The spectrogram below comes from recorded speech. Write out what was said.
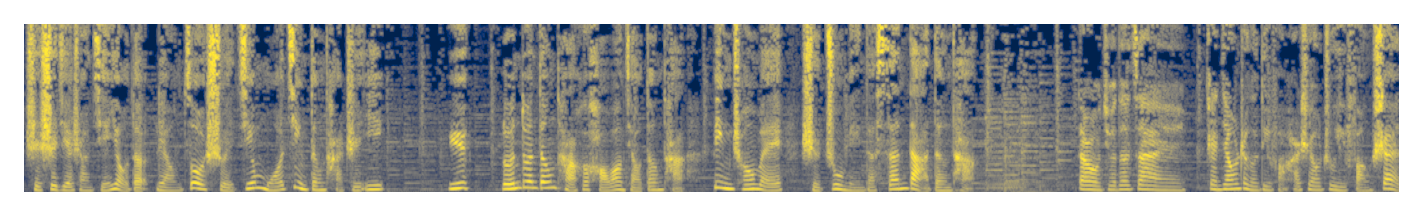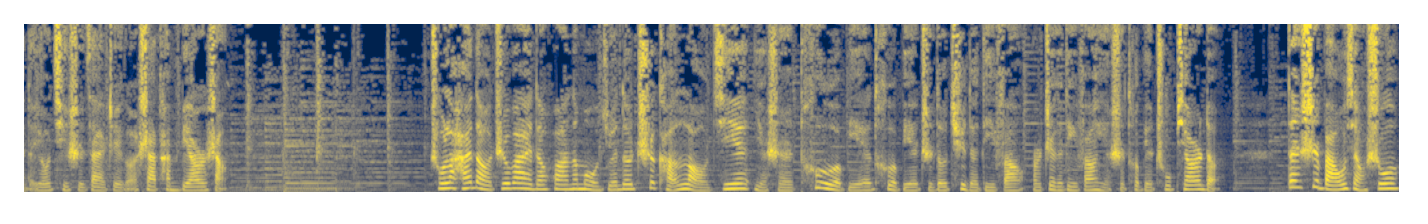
是世界上仅有的两座水晶魔镜灯塔之一，与伦敦灯塔和好望角灯塔并称为是著名的三大灯塔。但是我觉得在湛江这个地方还是要注意防晒的，尤其是在这个沙滩边上。除了海岛之外的话，那么我觉得赤坎老街也是特别特别值得去的地方，而这个地方也是特别出片儿的。但是吧，我想说，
